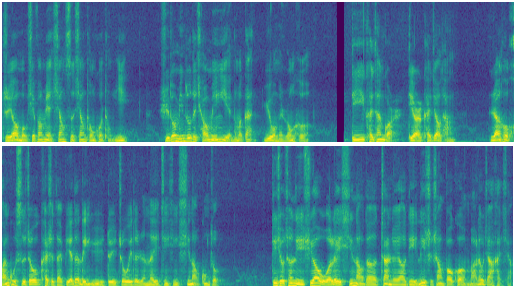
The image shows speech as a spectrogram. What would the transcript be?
只要某些方面相似、相同或统一，许多民族的侨民也那么干，与我们融合。第一开餐馆，第二开教堂，然后环顾四周，开始在别的领域对周围的人类进行洗脑工作。地球村里需要我类洗脑的战略要地，历史上包括马六甲海峡，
